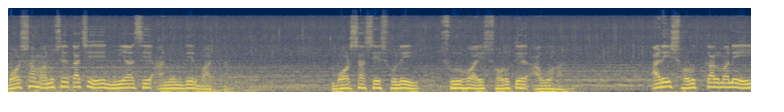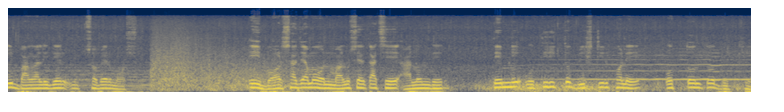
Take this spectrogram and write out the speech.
বর্ষা মানুষের কাছে নিয়ে আসে আনন্দের বার্তা। বর্ষা শেষ হলেই শুরু হয় শরতের আবহাওয়া। আর এই শরৎকাল মানেই বাঙালিদের উৎসবের মরশুম। এই বর্ষা যেমন মানুষের কাছে আনন্দের তেমনি অতিরিক্ত বৃষ্টির ফলে অত্যন্ত দুঃখে।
